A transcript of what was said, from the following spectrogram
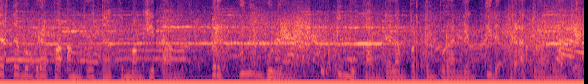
serta beberapa anggota kembang hitam bergulung-gulung bertumbukan dalam pertempuran yang tidak beraturan lagi.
